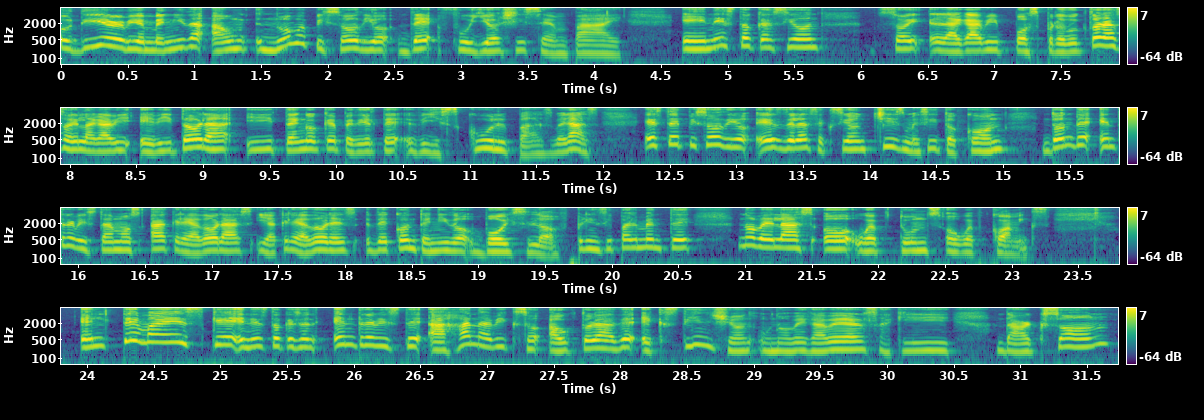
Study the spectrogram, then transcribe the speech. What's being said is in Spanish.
Hello dear, bienvenida a un nuevo episodio de Fuyoshi Senpai. En esta ocasión soy la Gaby postproductora, soy la Gaby editora y tengo que pedirte disculpas. Verás, este episodio es de la sección Chismecito con, donde entrevistamos a creadoras y a creadores de contenido Voice Love, principalmente novelas o webtoons o webcomics. El tema es que en esta ocasión entrevisté a Hannah Vixo, autora de Extinction, un Ovegaverse, aquí Dark Zone,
